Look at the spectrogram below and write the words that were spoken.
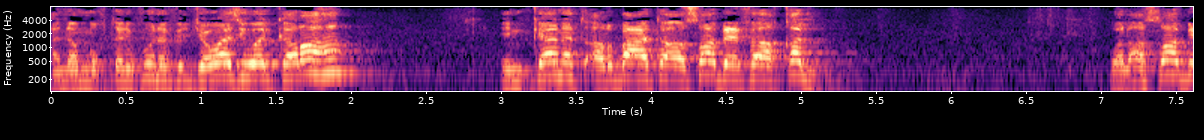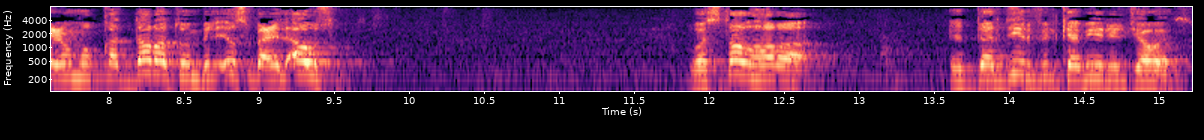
أنهم مختلفون في الجواز والكراهة. إن كانت أربعة أصابع فأقل. والأصابع مقدرة بالإصبع الأوسط. واستظهر الدردير في الكبير الجواز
